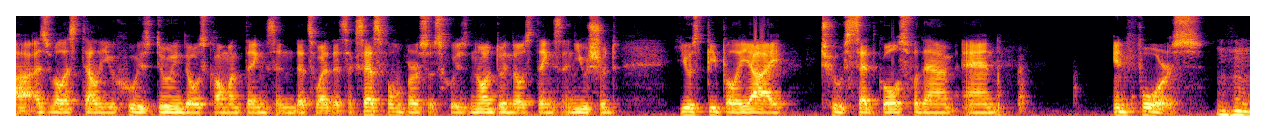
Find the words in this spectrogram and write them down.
uh, as well as tell you who is doing those common things and that's why they're successful versus who is not doing those things and you should use people AI to set goals for them and enforce mm-hmm.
